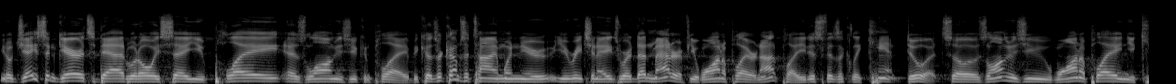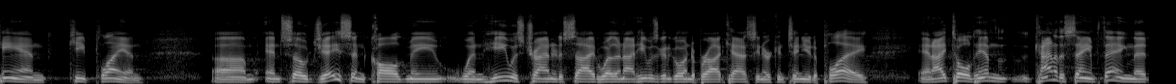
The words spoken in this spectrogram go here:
You know, Jason Garrett's dad would always say you play as long as you can play because there comes a time when you you reach an age where it doesn't matter if you want to play or not play, you just physically can't do it. So as long as you want to play and you can, keep playing. Um, and so Jason called me when he was trying to decide whether or not he was going to go into broadcasting or continue to play. And I told him kind of the same thing that,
